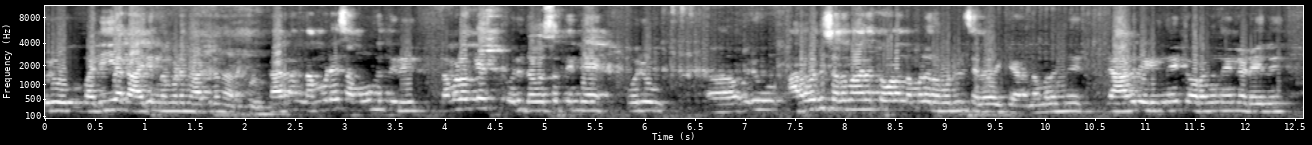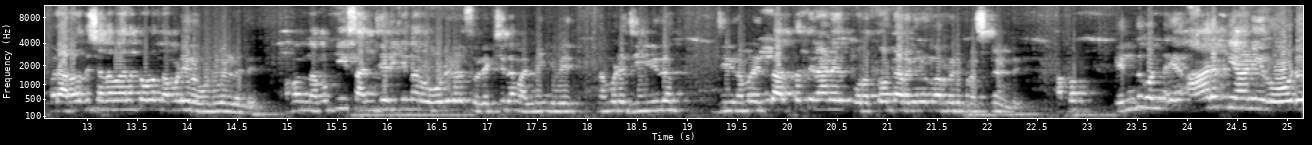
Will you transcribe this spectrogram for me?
ഒരു വലിയ കാര്യം നമ്മുടെ നാട്ടിൽ നടക്കുള്ളൂ. കാരണം നമ്മുടെ സമൂഹത്തിൽ നമ്മളൊക്കെ ഒരു ദിവസത്തിന്റെ ഒരു ഒരു അറുപത് ശതമാനത്തോളം നമ്മൾ റോഡിൽ ചെലവഴിക്കുകയാണ്. നമ്മളിന്ന് രാവിലെ എഴുന്നേറ്റ് ഉറങ്ങുന്നതിന്റെ ഇടയിൽ ഒരു അറുപത് ശതമാനത്തോളം നമ്മൾ ഈ റോഡുകളിലുണ്ട്. അപ്പം നമുക്ക് ഈ സഞ്ചരിക്കുന്ന റോഡുകൾ സുരക്ഷിതമല്ലെങ്കിൽ നമ്മുടെ ജീവിതം നമ്മൾ എന്ത് അർത്ഥത്തിലാണ് പുറത്തോട്ട് ഇറങ്ങുന്നത് പറഞ്ഞൊരു പ്രശ്നമുണ്ട്. അപ്പം എന്തുകൊണ്ട് ആരൊക്കെയാണ് ഈ റോഡ്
